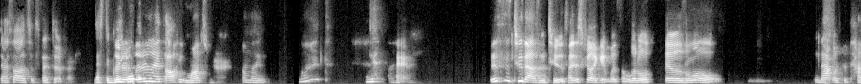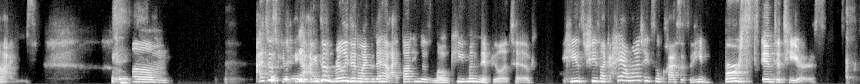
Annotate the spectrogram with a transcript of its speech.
That's all that's expected of her. That's the Greek. Literally, literally, that's all he wants from her. I'm like, what? okay. This is 2002, so I just feel like it was a little, it was a little not with the times. um, I just, yeah, I just really didn't like the dad. I thought he was low key manipulative. He's, she's like, hey, I want to take some classes, and he bursts into tears.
